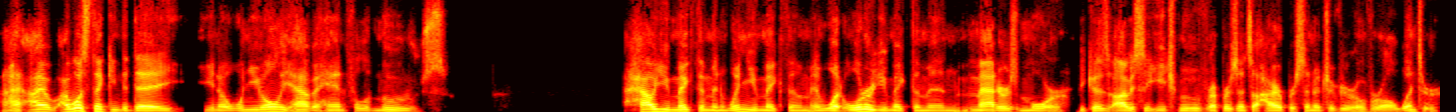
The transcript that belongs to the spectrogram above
I, I, I was thinking today, you know, when you only have a handful of moves, how you make them and when you make them and what order you make them in matters more because obviously each move represents a higher percentage of your overall winter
